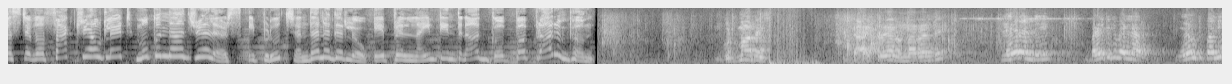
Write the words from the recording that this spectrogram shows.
First ever factory outlet Mukunda jewellers ఇప్పుడు చందానగర్లో ఏప్రిల్ నైన్టీన్త్ గొప్ప ప్రారంభం. గుడ్ మార్నింగ్ డాక్టర్ గారు ఉన్నారండి? లేరండి. బయటికి వెళ్ళారు. ఏమిటి పని?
